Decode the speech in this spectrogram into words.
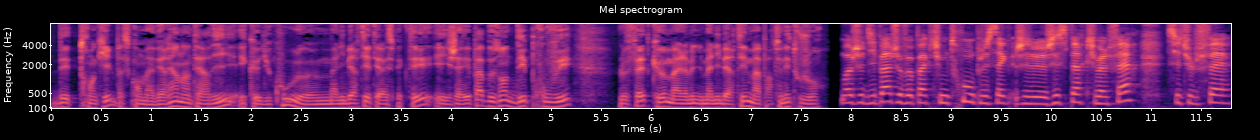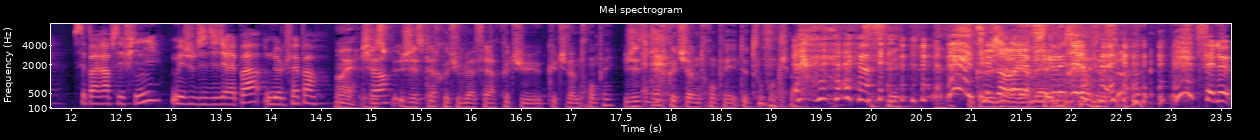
d'être tranquille parce qu'on m'avait rien interdit et que du coup euh, ma liberté était respectée et j'avais pas besoin d'éprouver le fait que ma, ma liberté m'appartenait toujours. Moi, je dis pas, je veux pas que tu me trompes. Je sais, j'espère que tu vas le faire. Si tu le fais, c'est pas grave, c'est fini. Mais je te dirais pas, ne le fais pas. Ouais. J'espère que tu le vas faire, que tu que tu vas me tromper. J'espère que tu vas me tromper de tout mon cœur. c'est genre Fais-le.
